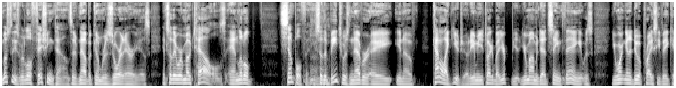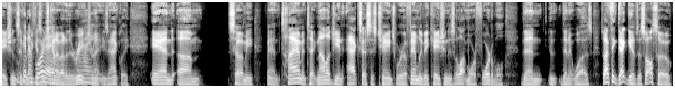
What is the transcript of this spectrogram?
most of these were little fishing towns that have now become resort areas, and so they were motels and little simple things. So the beach was never a you know kind of like you, Jody. I mean, you talk about your your mom and dad, same thing. It was you weren't going to do a pricey vacation simply because it was it. kind of out of their reach, Right. right? Exactly. And um, so, I mean, man, time and technology and access has changed where a family vacation is a lot more affordable than than it was. So I think that gives us also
